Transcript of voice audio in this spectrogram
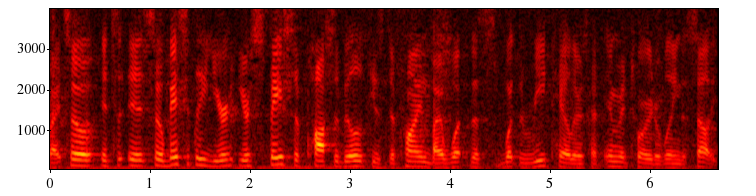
right? So it's, it's so basically your, your space of possibility is defined by what, this, what the retailers have inventoried or willing to sell you.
